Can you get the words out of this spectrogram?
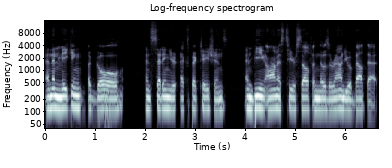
And then making a goal and setting your expectations and being honest to yourself and those around you about that.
